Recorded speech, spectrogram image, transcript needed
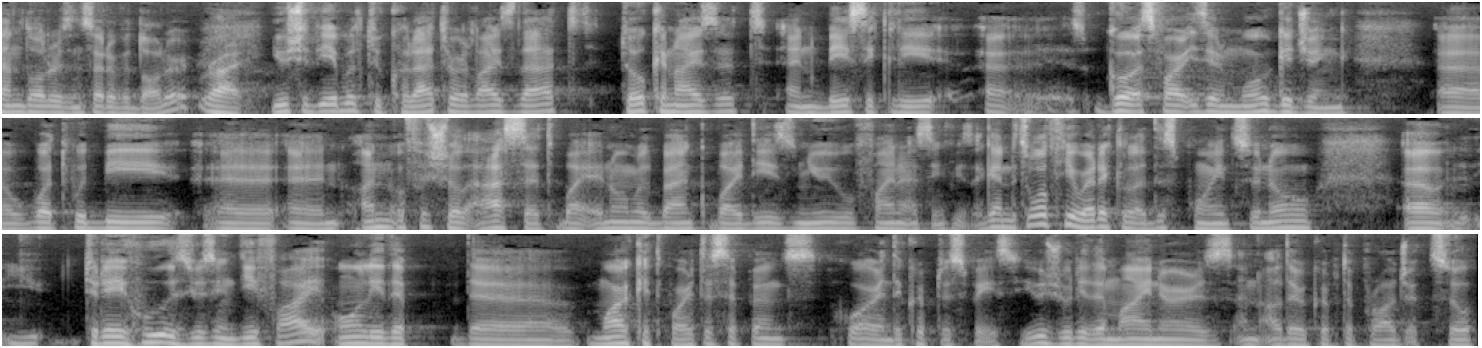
ten dollars instead of a dollar, Right. You should be able to collateralize that, tokenize it, and basically uh, go as far as even mortgaging. Uh, what would be uh, an unofficial asset by a normal bank by these new financing fees. Again, it's all theoretical at this point. So, no, uh, you, today who is using DeFi? Only the the market participants who are in the crypto space, usually the miners and other crypto projects. So,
